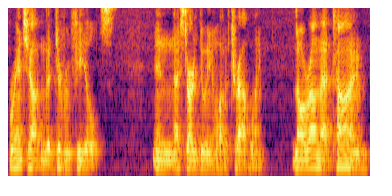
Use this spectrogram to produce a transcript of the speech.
branch out into different fields, and I started doing a lot of traveling. Now, around that time,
